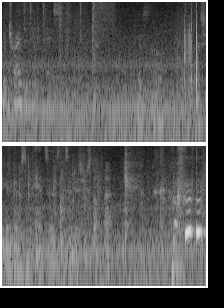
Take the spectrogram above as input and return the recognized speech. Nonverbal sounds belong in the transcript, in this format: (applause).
We tried to take a test. Yes, no. You're gonna give us some answers, I suggest you stop that. (laughs) (laughs)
